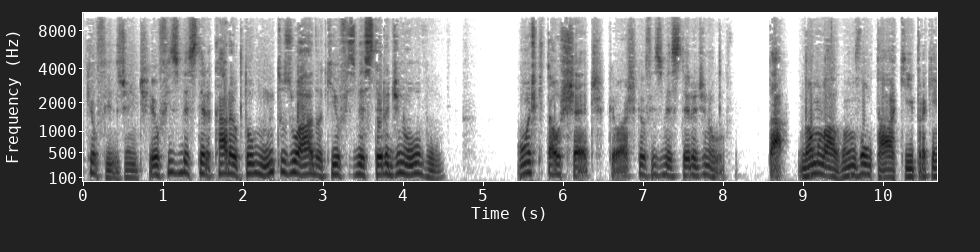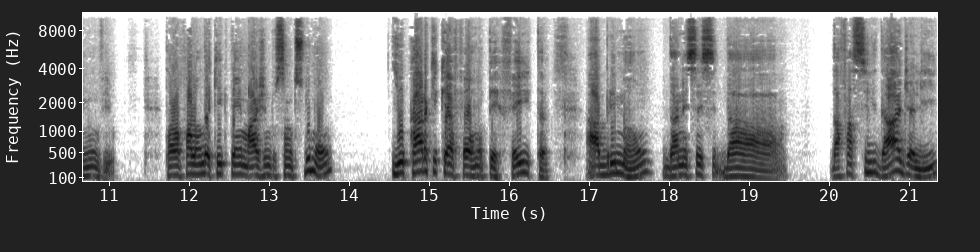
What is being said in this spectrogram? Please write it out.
que que eu fiz, gente? Eu fiz besteira. Cara, eu tô muito zoado aqui, eu fiz besteira de novo. Onde que tá o chat? Que eu acho que eu fiz besteira de novo. Tá, vamos lá, vamos voltar aqui para quem não viu. Tava falando aqui que tem a imagem do Santos Dumont, e o cara que quer a forma perfeita abre mão da necessidade, da, da facilidade ali,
